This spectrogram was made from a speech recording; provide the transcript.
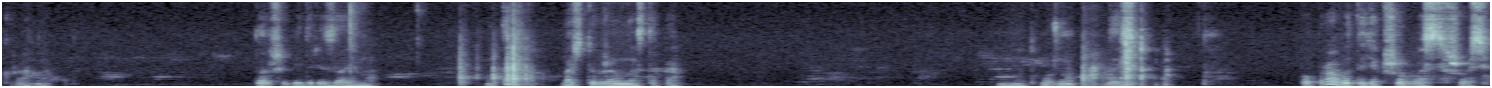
крайно. Далі відрізаємо. Отак, бачите, вже у нас така. От, можна десь поправити, якщо у вас щось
